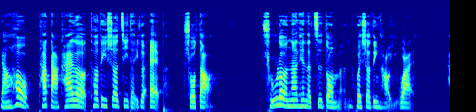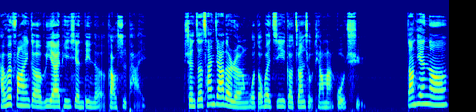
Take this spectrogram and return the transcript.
然后他打开了特地设计的一个 App，说道：“除了那天的自动门会设定好以外，”还会放一个 VIP 限定的告示牌，选择参加的人，我都会寄一个专属条码过去。当天呢，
